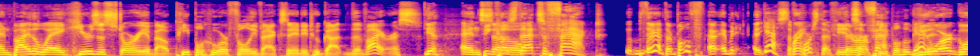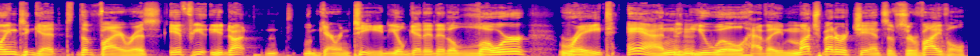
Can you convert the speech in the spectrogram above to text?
And by the way, here's a story about people who are fully vaccinated who got the virus. Yeah, and because so, that's a fact. yeah, they're both. I mean, yes, of course, that, there are fact. people who get you it. are going to get the virus if you you're not guaranteed. You'll get it at a lower rate, and Mm-hmm. you will have a much better chance of survival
